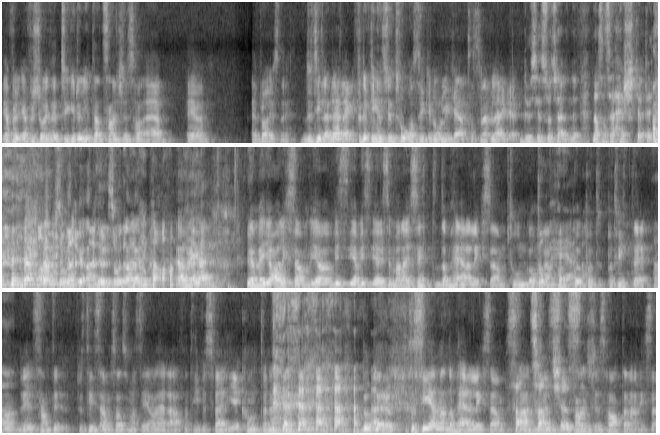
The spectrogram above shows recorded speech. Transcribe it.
jag, jag förstår inte. Tycker du inte att Sanchez är, är, är bra just nu? Du tillhör det läget. För det finns ju två stycken olika Tottenham-läger. Du ser så, här, nästan så här härskarteknik. Såg du den? Hur? Såg den? Ja, men jag, ja, men jag liksom, jag, vis, jag, vis, jag liksom, man har ju sett de här liksom, tongångarna De här. på, på, på, på Twitter. Ja. Samtidigt, precis samma sak som man ser de här Alternativ för Sverige-kontona bubblar upp. Så ser man de här liksom, San- Sanchez, Sanchez. Sanchez-hatarna. Liksom.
